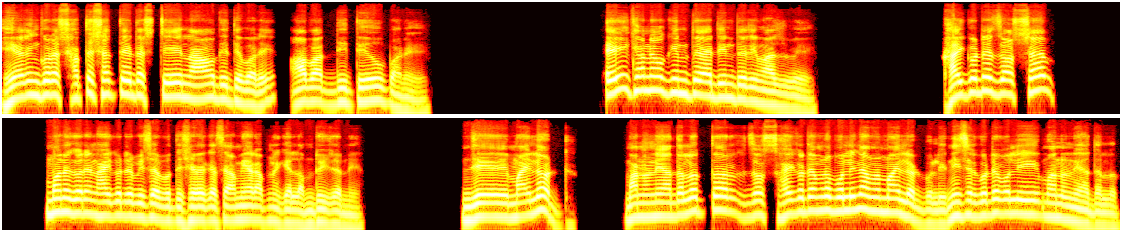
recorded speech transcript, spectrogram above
হিয়ারিং করার সাথে সাথে এটা স্টে নাও দিতে পারে আবার দিতেও পারে। এইখানেও কিন্তু অ্যাডিন্টারিম আসবে। হাইকোর্টের জজ সাহেব মনে করেন হাইকোর্টের বিচারপতি সাহেবের কাছে আমি আর আপনি গেলাম দুইজনে। যে মাইলড মাননীয় আদালত তো আর জজ হাইকোর্টে আমরা বলি না আমরা মাইলড বলি। নিচের কোর্টে বলি মাননীয় আদালত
